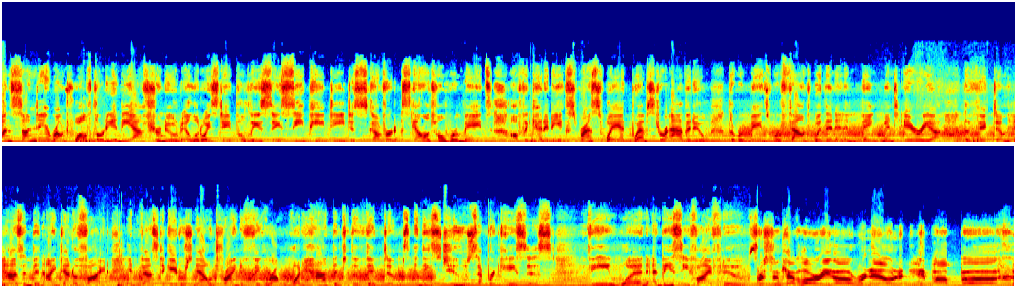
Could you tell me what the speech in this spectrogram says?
On Sunday around 12:30 in the afternoon, Illinois State Police say CPD discovered skeletal remains off the Kennedy Expressway at Webster Avenue. The remains were found within an embankment area. The victim hasn't been identified. Investigators now trying to figure out what happened to the victims in these two separate cases. V1 NBC5 News. Kristin Cavallari, uh, renowned hip hop uh,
